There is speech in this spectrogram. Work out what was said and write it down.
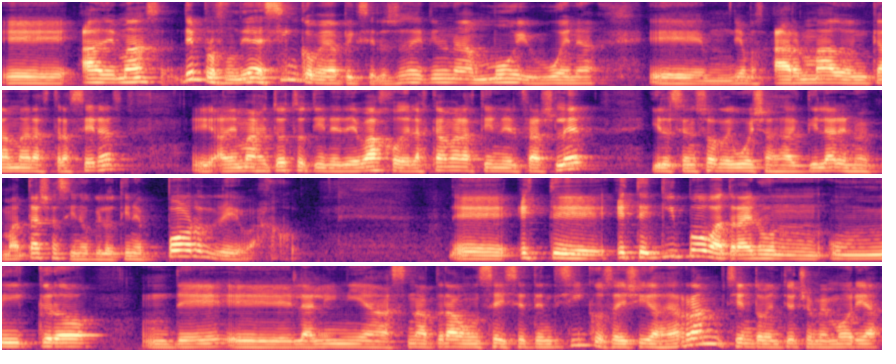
eh, además de profundidad de 5 megapíxeles, o sea que tiene una muy buena, eh, digamos, armado en cámaras traseras. Eh, además de todo esto tiene debajo de las cámaras tiene el flash LED y el sensor de huellas dactilares no es pantalla, sino que lo tiene por debajo. este, este equipo va a traer un, un micro de eh, la línea Snapdragon 675, 6 GB de RAM, 128 de memoria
